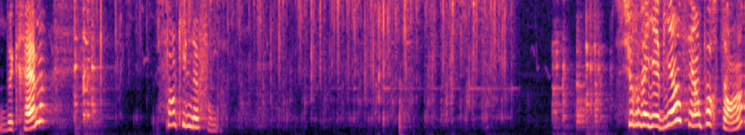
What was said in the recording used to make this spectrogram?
de crème sans qu'il ne fonde. Surveillez bien, c'est important. Hein.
